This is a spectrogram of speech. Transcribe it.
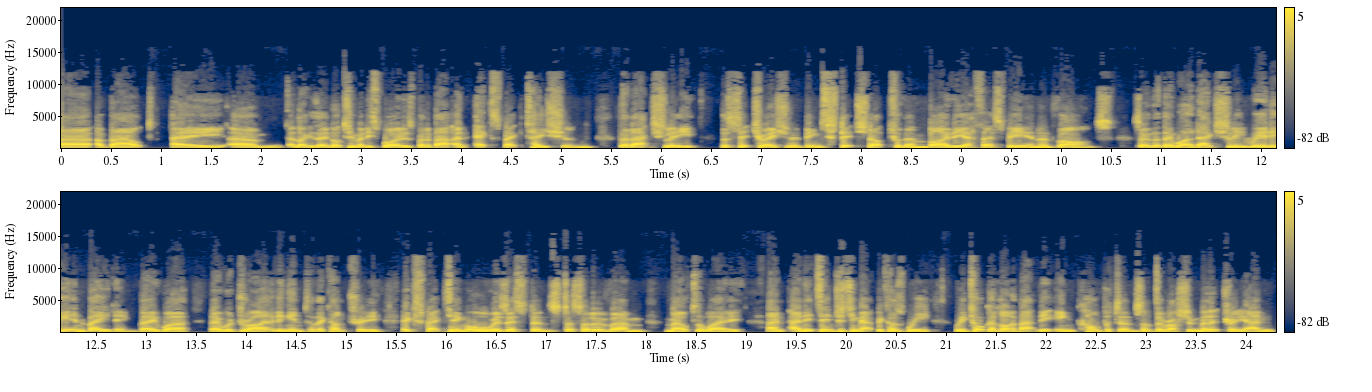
uh, about a, um, like I say, not too many spoilers, but about an expectation that actually the situation had been stitched up for them by the FSB in advance so that they weren't actually really invading. They were they were driving into the country expecting all resistance to sort of um, melt away. And and it's interesting that because we we talk a lot about the incompetence of the Russian military, and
